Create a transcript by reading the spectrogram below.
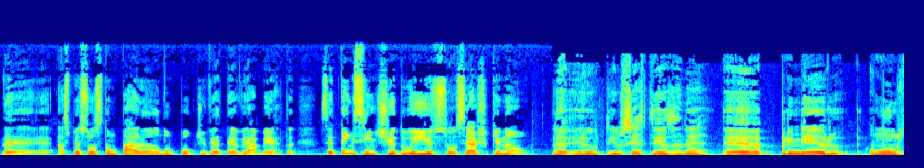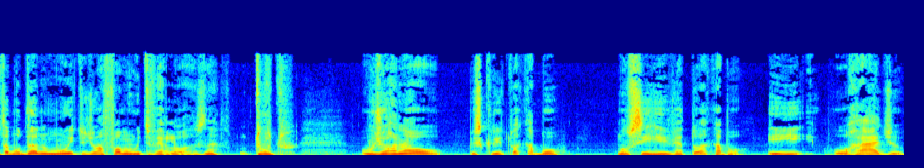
é, as pessoas estão parando um pouco de ver a TV aberta. Você tem sentido isso ou você acha que não? Né, Eu tenho certeza, né? É, primeiro, o mundo está mudando muito de uma forma muito veloz, né? Tudo. O jornal escrito acabou. Não se reinventou, acabou. E o rádio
